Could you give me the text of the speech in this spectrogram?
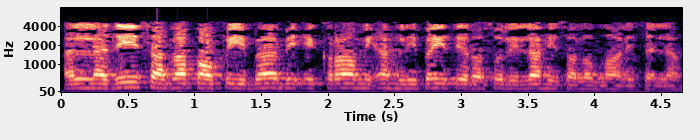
alladhi sabaqa fi bab ikrami ahli baiti Rasulillah sallallahu alaihi wasallam.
